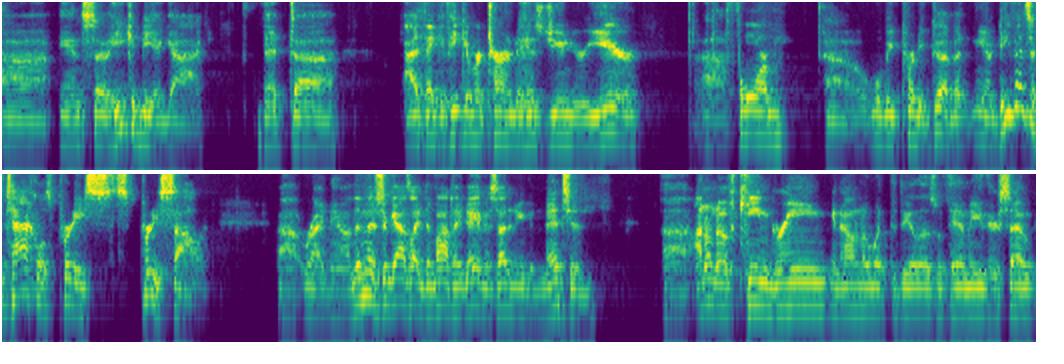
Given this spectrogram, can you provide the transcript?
uh, and so he could be a guy that uh, I think if he can return to his junior year uh, form uh, will be pretty good. But you know, defensive tackle is pretty pretty solid uh, right now. And then there's the guys like Devontae Davis. I didn't even mention. Uh, I don't know if Keem Green. You know, I don't know what the deal is with him either. So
